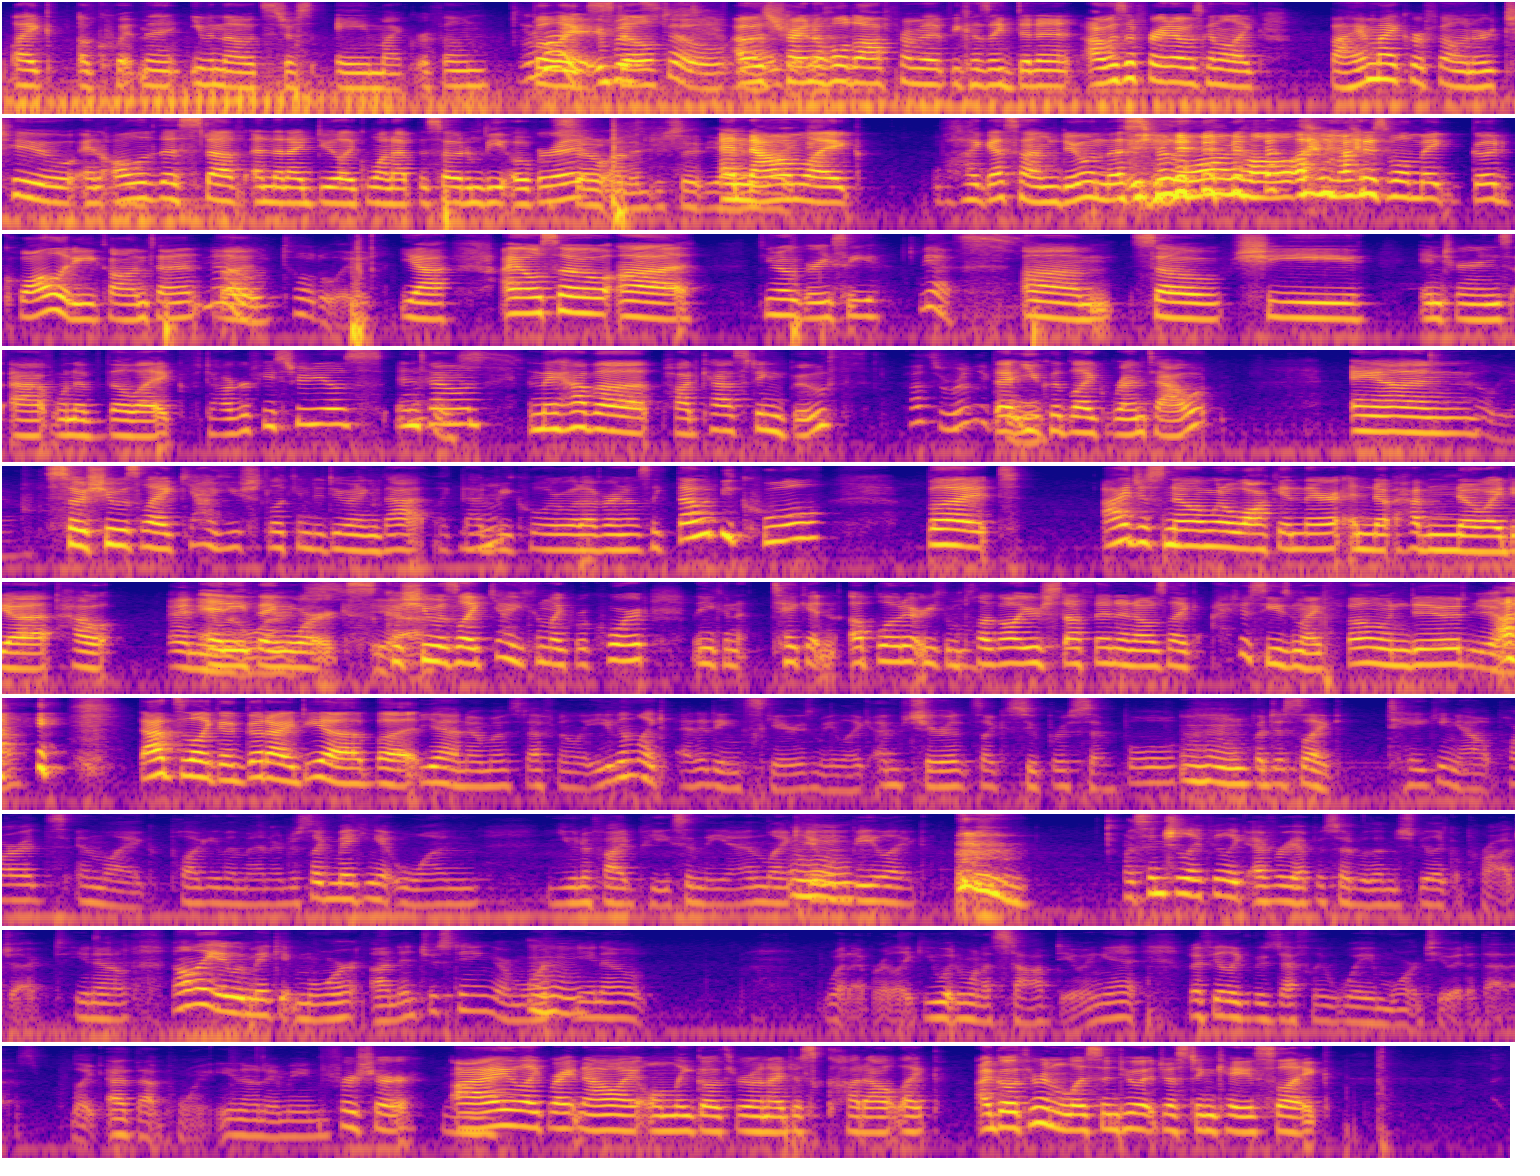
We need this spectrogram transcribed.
like equipment even though it's just a microphone but like Right, still, still, I was yeah, trying to it. hold off from it because I didn't I was afraid I was to like buy a microphone or two and all of this stuff and then I'd do like one episode and be over it so uninterested. Yeah, and now I'm like well, I guess I'm doing this for the long haul. I might as well make good quality content. no, But totally. yeah. I also uh do you know Gracie? Yes. Um, so she interns at one of the like photography studios in town, and they have a podcasting booth That's really that cool. you could like rent out. And yeah. so she was like, "Yeah, you should look into doing that. Like that'd Mhm. be cool or whatever." And I was like, "That would be cool, but I just know I'm gonna walk in there and no, have no idea how Any anything works because Yeah. she was like yeah you can like record and you can take it and upload it or you Mm-hmm. can plug all your stuff in and i was like i just use my phone dude Yeah. I- that's like a good idea but Yeah, no, most definitely. Even like editing scares me. Like I'm sure it's like super simple, Mhm. but just like taking out parts and like plugging them in or just like making it one unified piece in the end, like it Mhm. would be like essentially I feel like every episode would then just be like a project, you know? Not like it would make it more uninteresting or more, Mhm. you know, whatever. Like you wouldn't want to stop doing it, but I feel like there's definitely way more to it at that as like at that point, you know what I mean? for sure Mhm. i like right now i only go through and i just cut out like i go through and listen to it just in case like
